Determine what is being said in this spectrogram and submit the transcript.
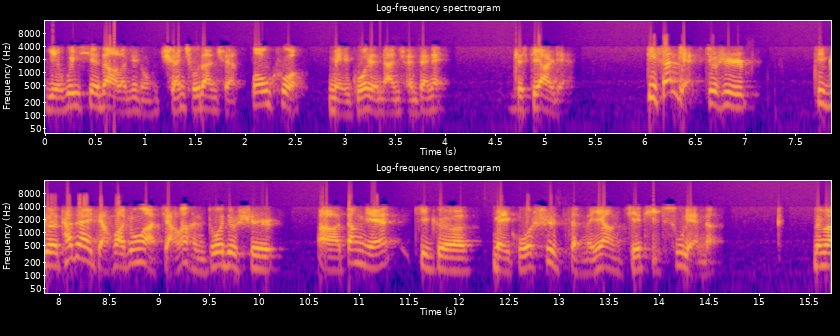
也威胁到了这种全球的安全，包括美国人的安全在内。这是第二点。第三点就是，这个他在讲话中啊讲了很多，就是啊当年这个美国是怎么样解体苏联的。那么，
